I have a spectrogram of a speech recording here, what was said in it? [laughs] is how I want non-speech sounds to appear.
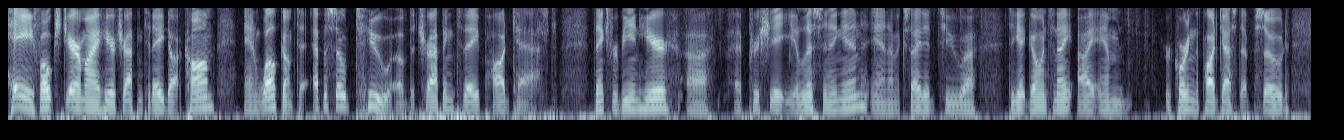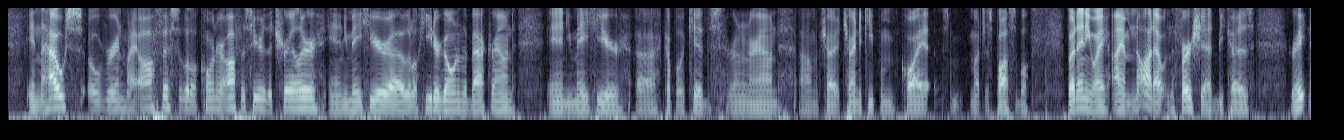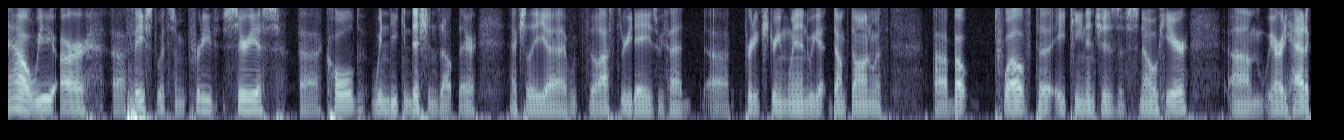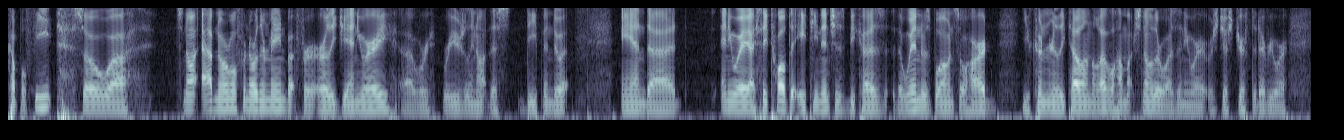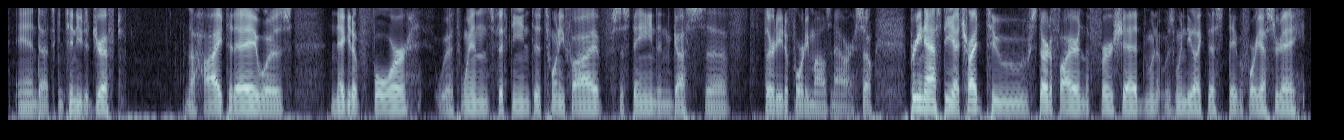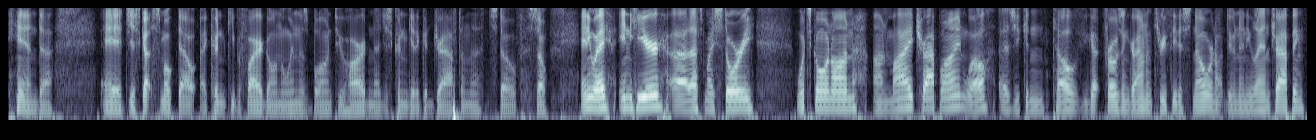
Hey folks, Jeremiah here, trappingtoday.com, and welcome to episode 2 of the Trapping Today podcast. Thanks for being here. Uh, I appreciate you listening in, and I'm excited to uh, to get going tonight. I am recording the podcast episode in the house over in my office, a little corner office here, the trailer, and you may hear a little heater going in the background, and you may hear uh, a couple of kids running around. Um, try, trying to keep them quiet as much as possible. But anyway, I am not out in the fur shed because right now we are uh, faced with some pretty serious uh, cold, windy conditions out there. Actually, uh, for the last three days, we've had uh, pretty extreme wind. We get dumped on with uh, about 12 to 18 inches of snow here. Um, we already had a couple feet, so uh, it's not abnormal for northern Maine, but for early January, uh, we're we're usually not this deep into it. And uh, anyway, I say 12 to 18 inches because the wind was blowing so hard you couldn't really tell on the level how much snow there was anywhere. It was just drifted everywhere, and uh, it's continued to drift. The high today was negative four, with winds 15 to 25 sustained and gusts of 30 to 40 miles an hour. So pretty nasty. I tried to start a fire in the fur shed when it was windy like this day before yesterday, [laughs] and uh, it just got smoked out. I couldn't keep a fire going. The wind was blowing too hard, and I just couldn't get a good draft on the stove. So, anyway, in here, uh, that's my story. What's going on on my trap line? Well, as you can tell, you got frozen ground and three feet of snow. We're not doing any land trapping.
